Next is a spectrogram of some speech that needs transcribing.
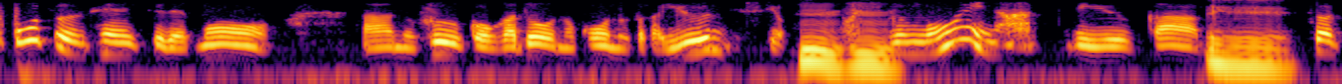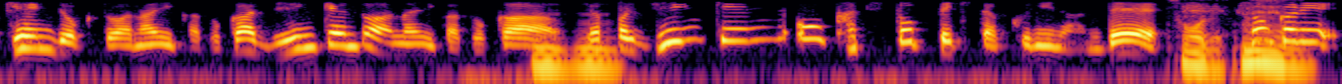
スポーツの選手でも、あのフーコーがどうのこうのとか言うんですよ。うんうんすごいなっていうか、ええその権力とは何かとか、人権とは何かとか、うんうんやっぱり人権を勝ち取ってきた国なんで、そうですその代わね。り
